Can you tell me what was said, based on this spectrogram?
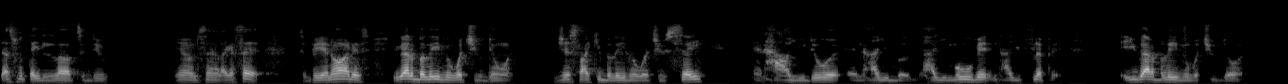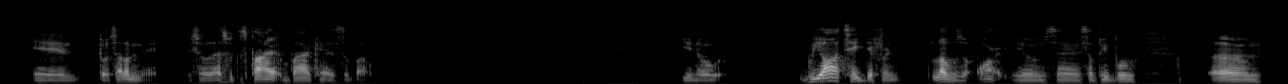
That's what they love to do. You know what I'm saying? Like I said, to be an artist, you got to believe in what you're doing, just like you believe in what you say and how you do it and how you how you move it and how you flip it. You got to believe in what you're doing, and go tell them that. So that's what this podcast is about. You know, we all take different levels of art. You know what I'm saying? Some people, um,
